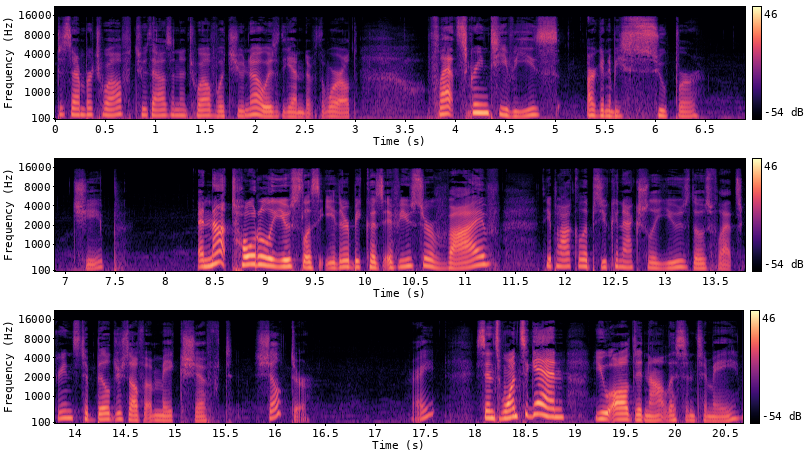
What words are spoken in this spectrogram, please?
December 12th, 2012, which you know is the end of the world, flat screen TVs are going to be super cheap and not totally useless either because if you survive the apocalypse, you can actually use those flat screens to build yourself a makeshift shelter. Right? Since once again, you all did not listen to me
